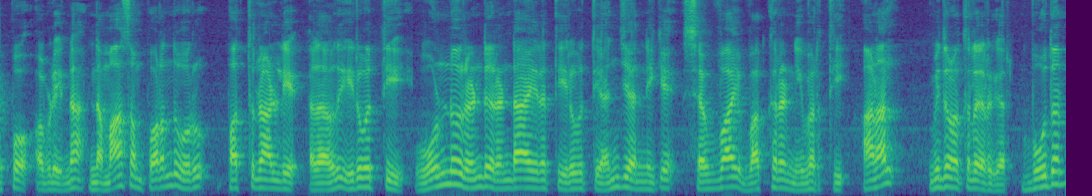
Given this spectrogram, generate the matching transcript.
எப்போ அப்படின்னா இந்த மாதம் பிறந்து ஒரு பத்து நாள்லேயே அதாவது இருபத்தி ஒன்று ரெண்டு ரெண்டாயிரத்தி இருபத்தி அஞ்சு அன்னைக்கு செவ்வாய் வக்கர நிவர்த்தி. ஆனால் மிதுனத்தில் இருக்கார். புதன்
